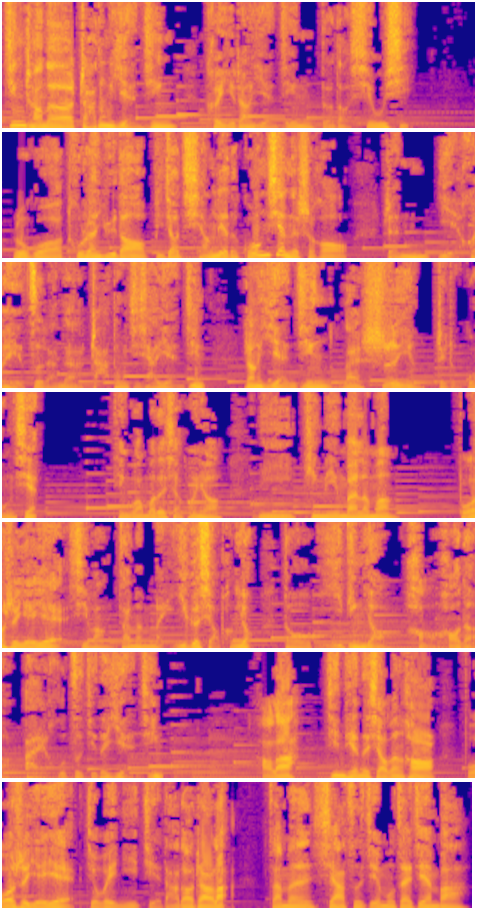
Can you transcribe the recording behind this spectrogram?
经常的眨动眼睛可以让眼睛得到休息。如果突然遇到比较强烈的光线的时候，人也会自然的眨动几下眼睛，让眼睛来适应这种光线。听广播的小朋友，你听明白了吗？博士爷爷希望咱们每一个小朋友都一定要好好的爱护自己的眼睛。好啦，今天的小问号，博士爷爷就为你解答到这儿了，咱们下次节目再见吧。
